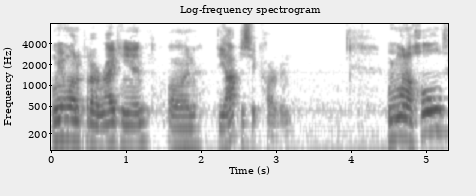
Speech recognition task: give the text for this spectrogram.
And we want to put our right hand on the opposite carbon. We want to hold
